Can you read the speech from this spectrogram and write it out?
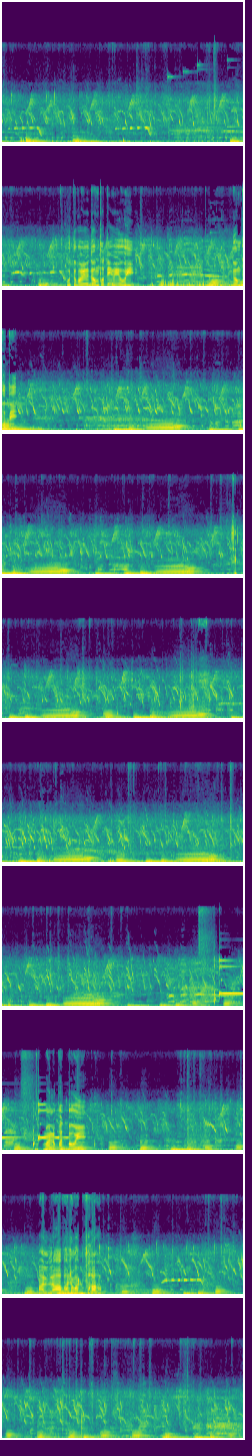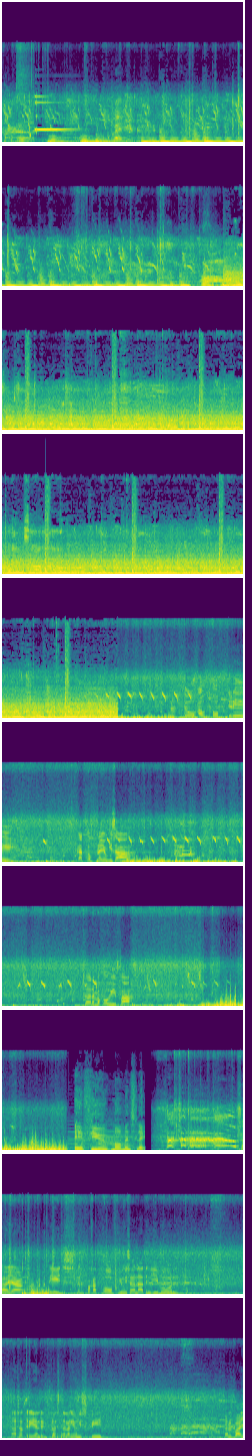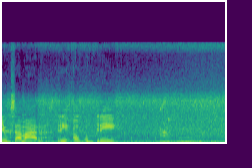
Ito pa yun. Doon puti. Uwi, uwi. Doon puti. Sik. Malupad pa, wi. Mal nakapalupad pa. Cut off na yung isa. Sana makauwi pa. A few moments later. Sayang mga kalapatids. Nagpa-cut off yung isa natin ibon. Nasa 300 plus na lang yung speed. Kalbayog Samar. 3 out of 3.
